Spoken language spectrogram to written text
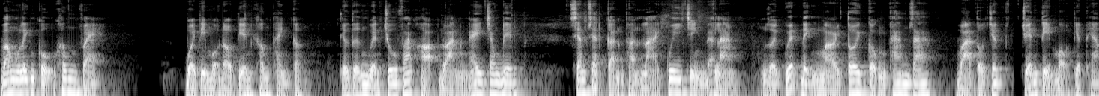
Vong linh cụ không về. Buổi tìm mộ đầu tiên không thành công. Thiếu tướng Nguyễn Chú Phát họp đoàn ngay trong đêm, Xem xét cẩn thận lại quy trình đã làm, Rồi quyết định mời tôi cùng tham gia Và tổ chức chuyến tìm mộ tiếp theo.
